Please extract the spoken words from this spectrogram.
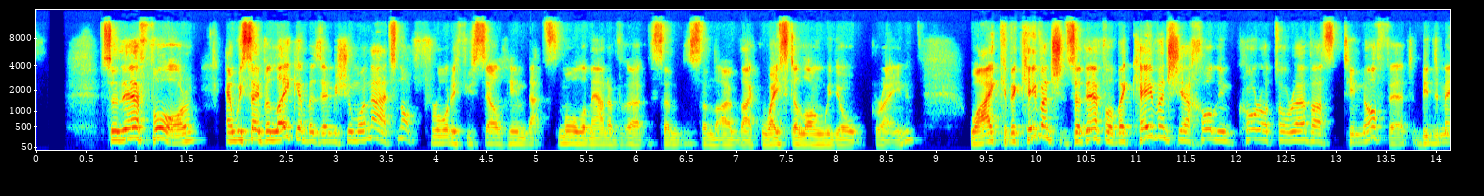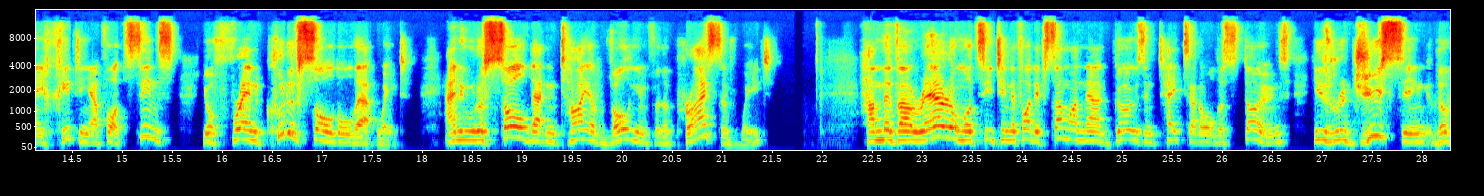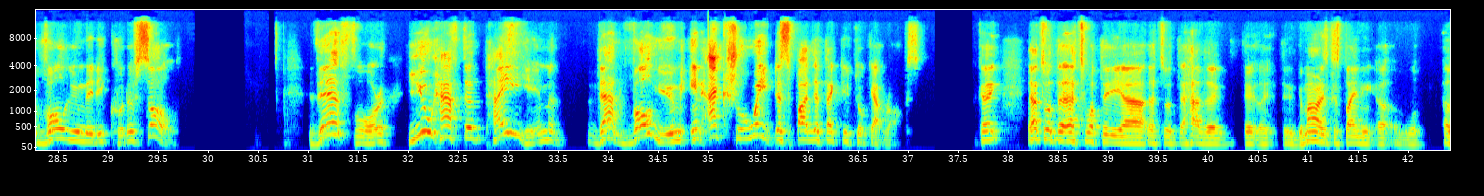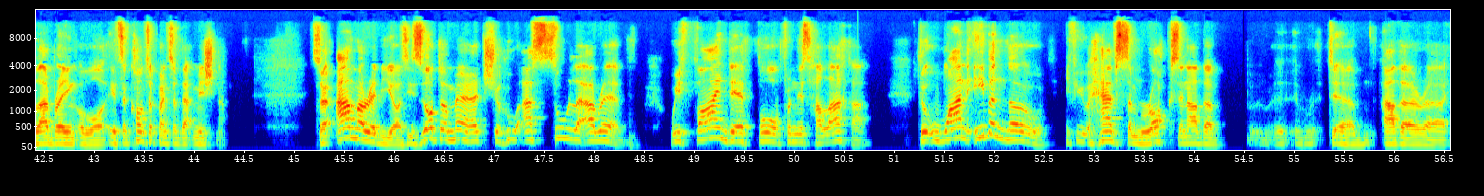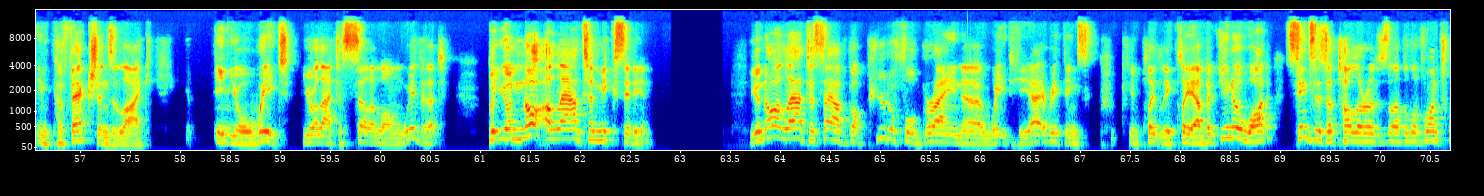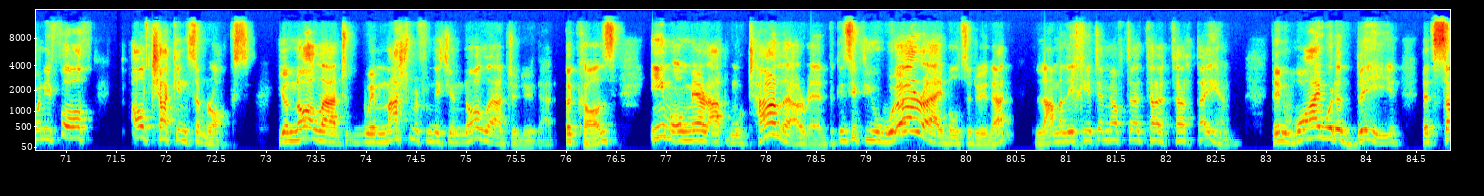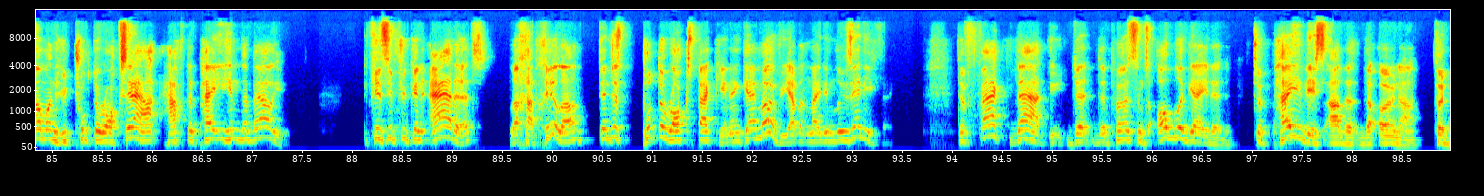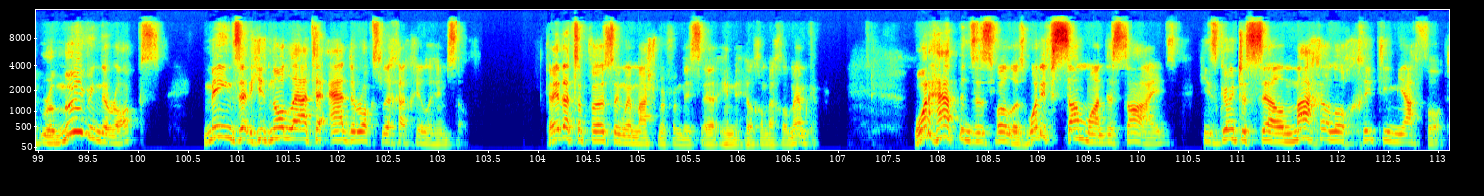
So therefore, and we say it's not fraud if you sell him that small amount of uh, some some uh, like waste along with your grain. Why? So therefore, since your friend could have sold all that wheat, and he would have sold that entire volume for the price of wheat, if someone now goes and takes out all the stones, he's reducing the volume that he could have sold. Therefore, you have to pay him that volume in actual weight, despite the fact you took out rocks. Okay, that's what the, that's what the uh, that's what the, how the, the, the Gemara is explaining, uh, elaborating. Or it's a consequence of that Mishnah. So Amar Rebbe Yossi Zot Omeret Shehu Asul Arev. We find therefore from this halacha that one, even though if you have some rocks and other uh, other uh, imperfections like in your wheat, you're allowed to sell along with it, but you're not allowed to mix it in. You're not allowed to say, I've got beautiful grain uh, wheat here, everything's completely clear. But you know what? Since there's a tolerance level of 124th, I'll chuck in some rocks. You're not allowed to, we're mashma from this, you're not allowed to do that because im omer at mutar because if you were able to do that, then why would it be that someone who took the rocks out have to pay him the value? Because if you can add it, then just put the rocks back in and game over. You haven't made him lose anything. The fact that, that the person's obligated to pay this other the owner for removing the rocks means that he's not allowed to add the rocks lechatchila himself. Okay, that's the first thing we're mashma from this uh, in Hilchom Memka. What happens as follows? What if someone decides he's going to sell machalo chitim yafot,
